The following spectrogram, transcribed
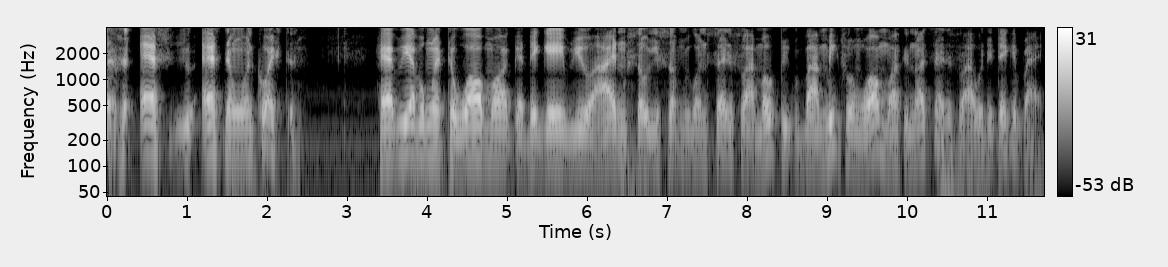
ask you ask them one question. Have you ever went to Walmart that they gave you an item, sold you something you weren't satisfied? Most people buy meat from Walmart and not satisfied with it, they take it back.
